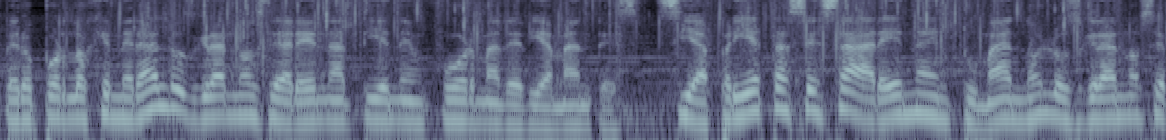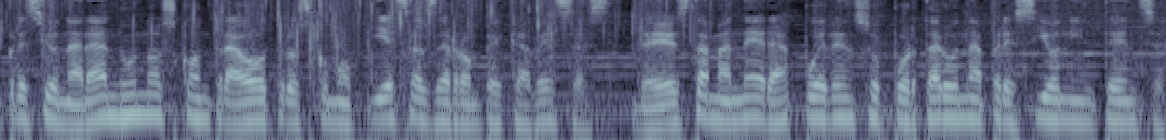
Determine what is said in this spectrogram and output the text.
pero por lo general los granos de arena tienen forma de diamantes. Si aprietas esa arena en tu mano, los granos se presionarán unos contra otros como piezas de rompecabezas. De esta manera pueden soportar una presión intensa.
